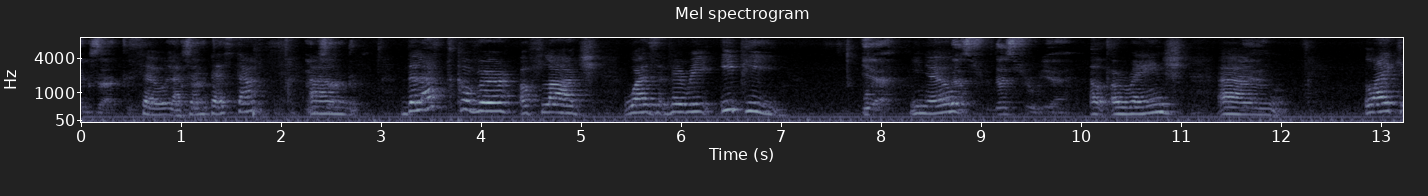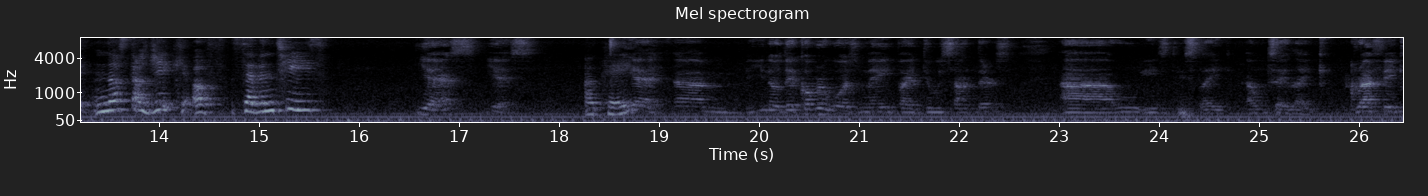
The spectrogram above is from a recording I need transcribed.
Exactly. So La Exactly. Tempesta. Um, Exactly. the last cover of Large was very EP, yeah. you know, That's that's true. Yeah. a, a range, um, like nostalgic of 70s. Yes. Yes. Okay. Yeah, um, you know, the cover was made by Dewey Saunders, uh, who is this like I would say like graphic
